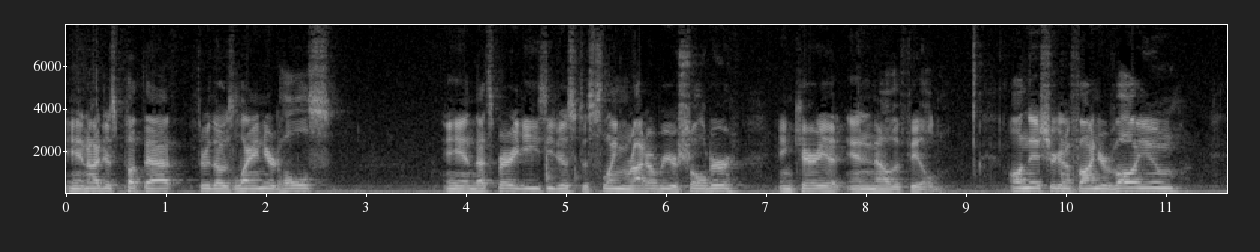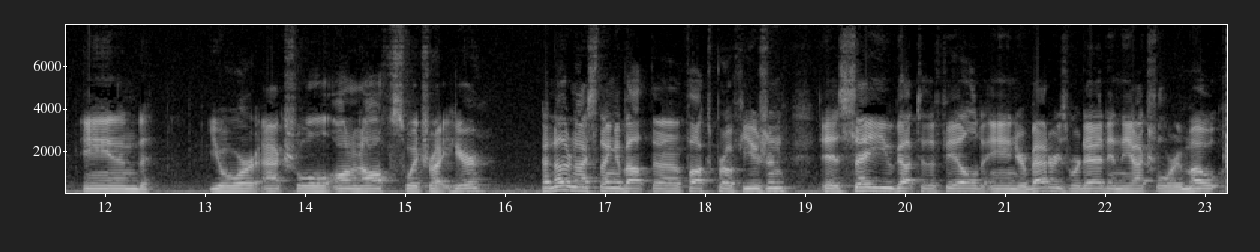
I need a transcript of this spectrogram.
and I just put that through those lanyard holes and that's very easy just to sling right over your shoulder and carry it in and out of the field. On this you're going to find your volume and your actual on and off switch right here. Another nice thing about the Fox Pro Fusion is say you got to the field and your batteries were dead in the actual remote,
